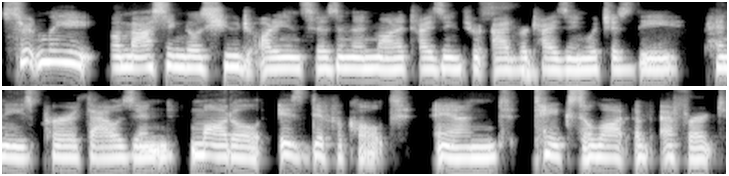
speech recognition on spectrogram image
certainly amassing those huge audiences and then monetizing through advertising, which is the pennies per thousand model is difficult and takes a lot of effort.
